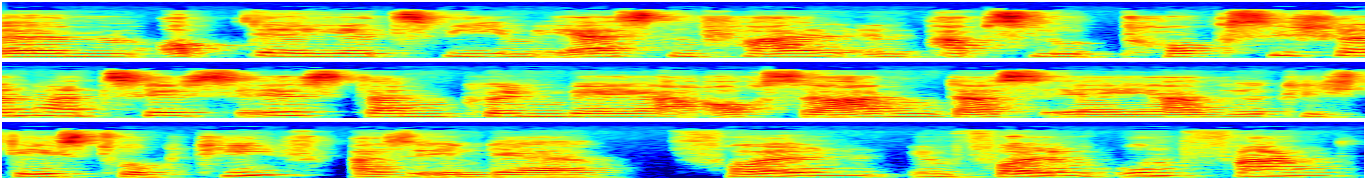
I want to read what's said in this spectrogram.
ähm, ob der jetzt wie im ersten Fall ein absolut toxischer Narziss ist, dann können wir ja auch sagen, dass er ja wirklich destruktiv, also in der vollen, im vollen Umfang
